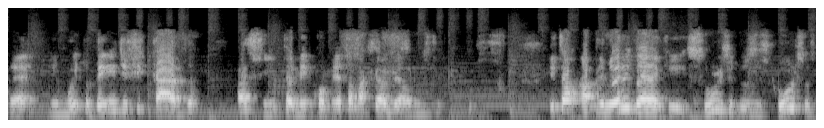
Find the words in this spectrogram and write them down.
né, e muito bem edificada. Assim também comenta Maquiavel nos discursos. Então, a primeira ideia que surge dos discursos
